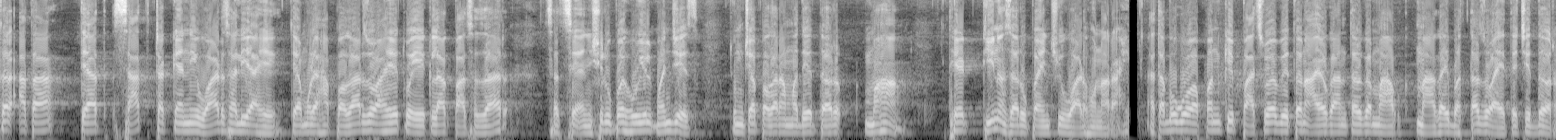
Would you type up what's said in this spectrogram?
तर आता त्यात सात टक्क्यांनी वाढ झाली आहे. त्यामुळे हा पगार जो आहे तो एक लाख पाच हजार सातशे ऐंशी रुपये होईल. म्हणजेच तुमच्या पगारामध्ये तर महा थेट तीन हजार रुपयांची वाढ होणार आहे. आता बघू आपण की पाचव्या वेतन आयोगांतर्गत महा महागाई भत्ता जो आहे त्याचे दर.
